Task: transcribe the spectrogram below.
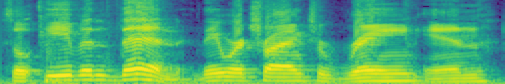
So even then, they were trying to rein in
